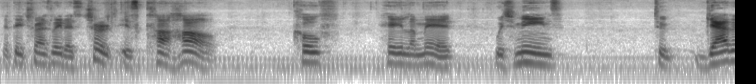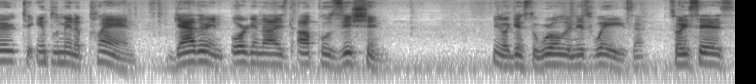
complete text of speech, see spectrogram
that they translate as church is kahal, kof he lamed, which means to gather to implement a plan, gather in organized opposition, you know, against the world and its ways. Huh? So he says,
